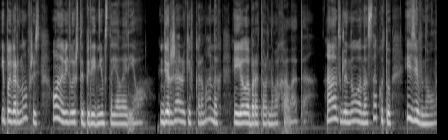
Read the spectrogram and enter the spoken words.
и повернувшись, он увидел, что перед ним стояла Рио, держа руки в карманах ее лабораторного халата. Она взглянула на Сакуту и зевнула,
